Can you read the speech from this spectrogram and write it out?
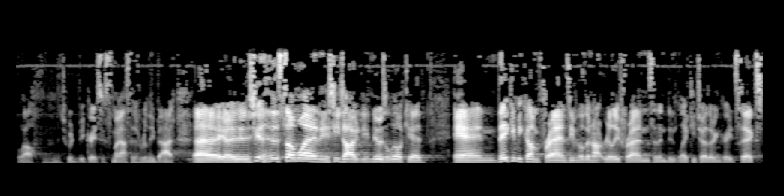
Well, it wouldn't be grade six. My math is really bad. Uh, someone, she talked, knew as a little kid, and they can become friends even though they're not really friends and didn't like each other in grade six.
